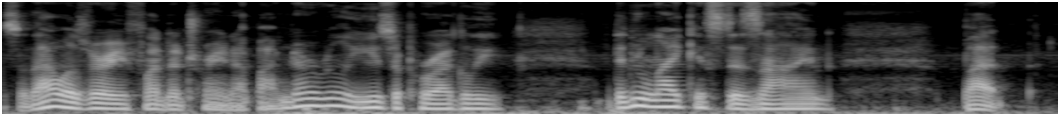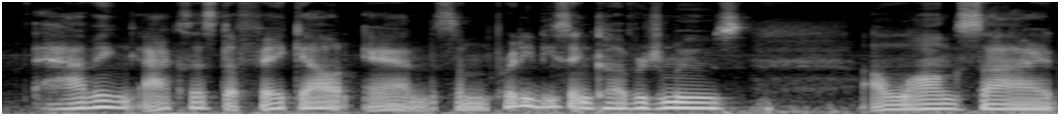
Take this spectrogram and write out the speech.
so that was very fun to train up. I've never really used a Purugly. Didn't like its design, but having access to fake out and some pretty decent coverage moves alongside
